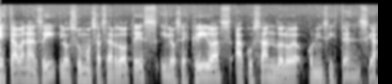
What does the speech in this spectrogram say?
Estaban allí los sumos sacerdotes y los escribas acusándolo con insistencia.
